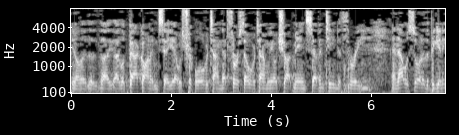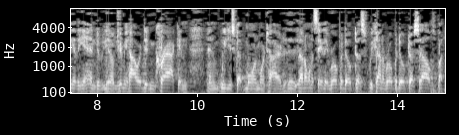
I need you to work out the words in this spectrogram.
you know, the, the, I, I look back on it and say, yeah, it was triple overtime. That first overtime, we outshot Maine 17 to three, and that was sort of the beginning of the end. You know, Jimmy Howard didn't crack, and and we just got more and more tired. I don't want to say they rope a doped us. We kind of rope a doped ourselves, but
